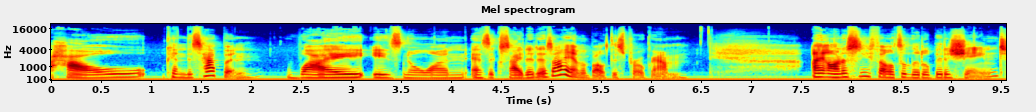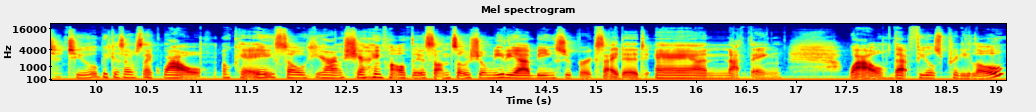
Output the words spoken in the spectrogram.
how can this happen why is no one as excited as i am about this program I honestly felt a little bit ashamed too because I was like, wow, okay, so here I'm sharing all this on social media, being super excited, and nothing. Wow, that feels pretty low.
